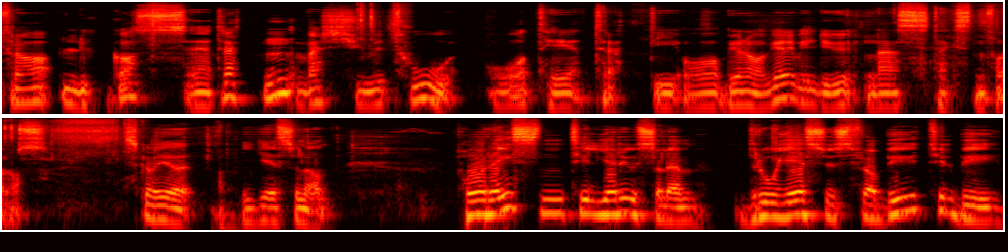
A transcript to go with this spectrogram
fra Lukas 13, vers 22 og til 30. Og Bjørn Åger, vil du lese teksten for oss? Skal vi gjøre i Jesu navn. På reisen til Jerusalem dro Jesus fra by til by,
